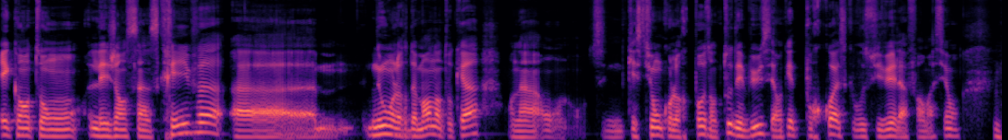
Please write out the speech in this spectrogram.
Et quand on, les gens s'inscrivent, euh, nous on leur demande en tout cas, on a, c'est une question qu'on leur pose en tout début, c'est ok, pourquoi est-ce que vous suivez la formation? Mhm.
